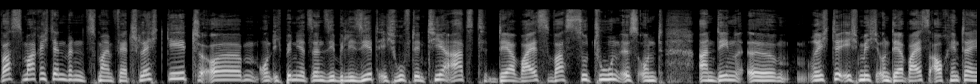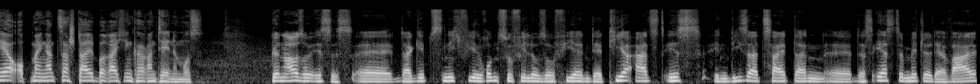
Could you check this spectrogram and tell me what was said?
Was mache ich denn, wenn es meinem Pferd schlecht geht ähm, und ich bin jetzt sensibilisiert? Ich rufe den Tierarzt, der weiß, was zu tun ist und an den äh, richte ich mich und der weiß auch hinterher, ob mein ganzer Stallbereich in Quarantäne muss. Genau so ist es. Äh, da gibt's nicht viel rum zu philosophieren. Der Tierarzt ist in dieser Zeit dann äh, das erste Mittel der Wahl.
